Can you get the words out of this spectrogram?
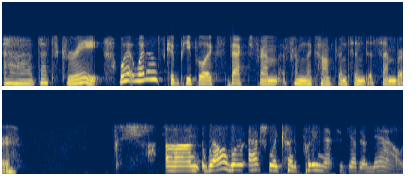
Uh, that's great. What what else could people expect from from the conference in December? Um, well, we're actually kind of putting that together now,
